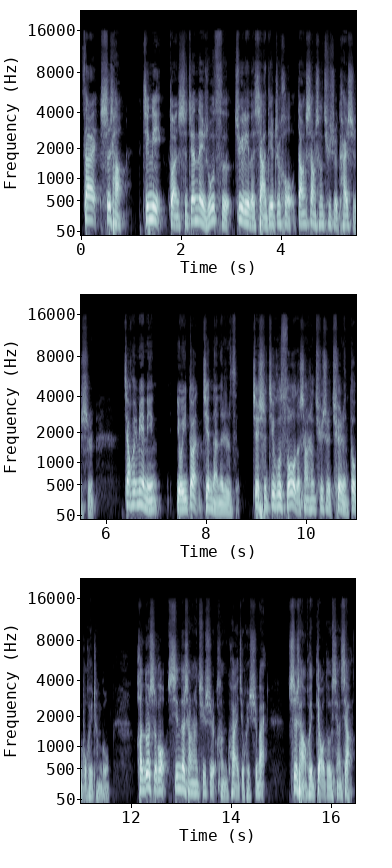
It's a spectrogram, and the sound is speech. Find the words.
在市场经历短时间内如此剧烈的下跌之后，当上升趋势开始时，将会面临有一段艰难的日子。这时，几乎所有的上升趋势确认都不会成功。很多时候，新的上升趋势很快就会失败，市场会掉头向下。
